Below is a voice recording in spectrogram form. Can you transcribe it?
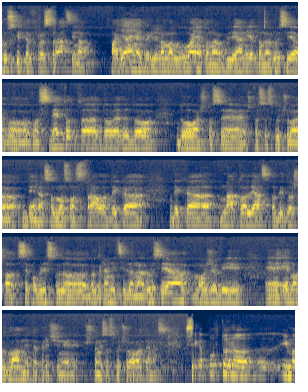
руските фрустрации на паѓањето или намалувањето на влијанието на Русија во, во светот доведе до до ова што се што се случува денес, односно стравот дека дека НАТО алијансата би дошла се поблиску до до границите на Русија, може би е една од главните причини што ни се случува денес. Сега повторно има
